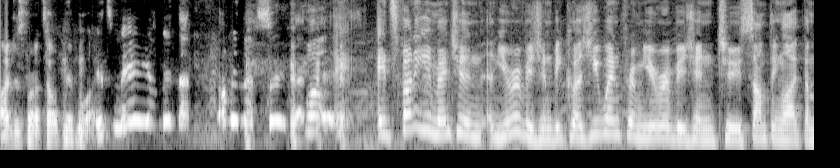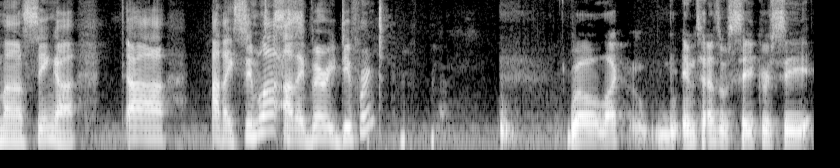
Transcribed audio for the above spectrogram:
I just want to tell people it's me. I'm in that. I'm in that suit. Well, it, it's funny you mentioned Eurovision because you went from Eurovision to something like the Masked Singer. Uh, are they similar? Are they very different? Well, like in terms of secrecy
